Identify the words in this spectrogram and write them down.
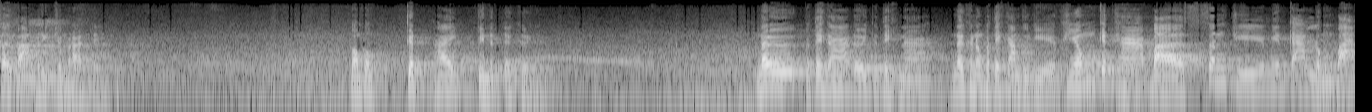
សូវបានរីកចម្រើនទេបងប្អូនគិតហើយពិនិត្យទៅឃើញនៅប្រទេសណាដោយប្រទេសណា នៅក្នុងប្រទេសកម្ពុជាខ្ញុំគិតថាបើសិនជាមានការលំបាក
